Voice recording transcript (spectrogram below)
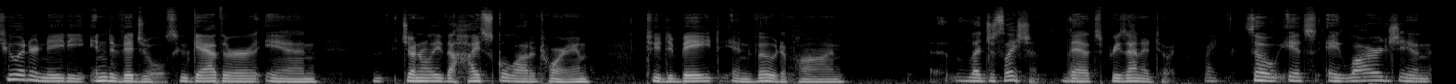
280 individuals who gather in generally the high school auditorium to debate and vote upon uh, legislation right. that's presented to it. Right. So it's a large and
